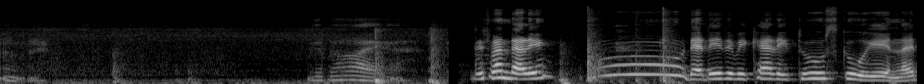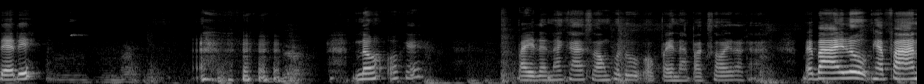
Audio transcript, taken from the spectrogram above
อืมเรียบร้อยค่ะ This one darling daddy will carry to school again right daddy no okay ไปแล้วนะคะสองพอลูกออกไปหนาปากซอยแล้วค่ะบายบายลูกแฮฟัน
